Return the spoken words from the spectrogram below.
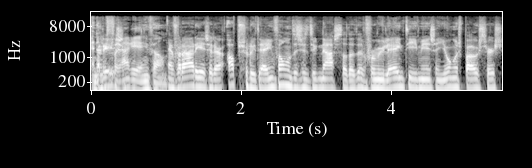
En daar is Ferrari één van. En Ferrari is er absoluut één van, want het is natuurlijk naast dat het een Formule 1 team is en jongensposters,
